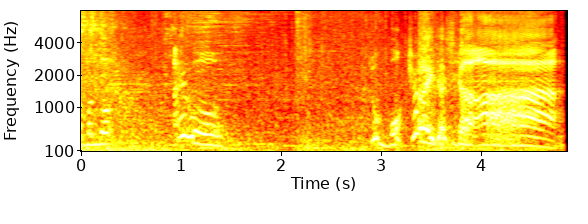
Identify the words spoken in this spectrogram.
한 번 더. 아이고 좀 먹혀라 이 자식아 아!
